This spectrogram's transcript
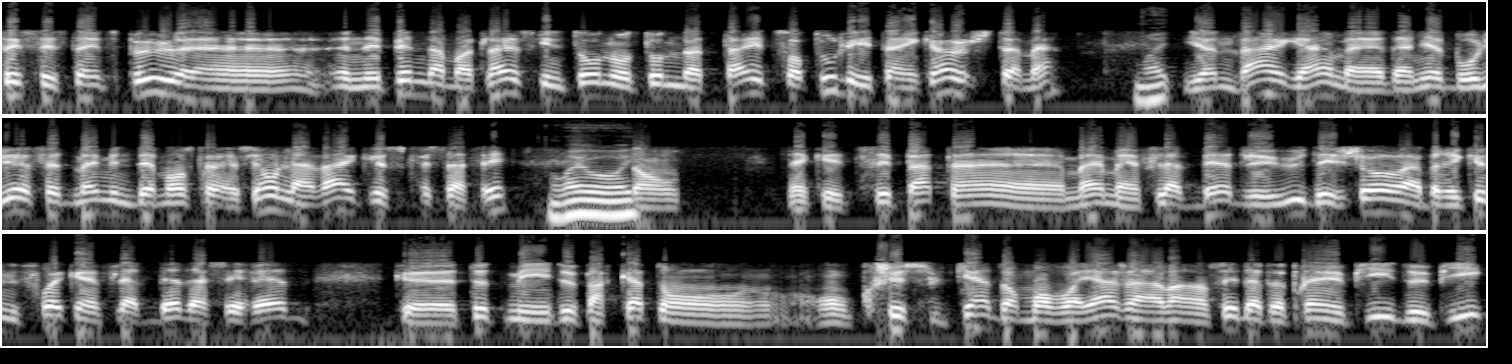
sais, c'est c'est un petit peu euh, une épine d'Amoclès qui nous tourne autour de notre tête, surtout les tankers, justement. Oui. Il y a une vague, hein, ben, Daniel Beaulieu a fait même une démonstration de la vague, ce que ça fait? Oui, oui. Donc, tu sais, Pat, hein, même un flatbed, j'ai eu déjà à breaker une fois qu'un flatbed assez raide, que toutes mes deux par quatre ont, ont couché sur le camp, donc mon voyage a avancé d'à peu près un pied, deux pieds.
